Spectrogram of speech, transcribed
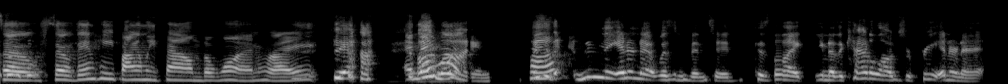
so so then he finally found the one, right? Yeah. And then? Online. Huh? Is, then the internet was invented because like, you know, the catalogs were pre-internet.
